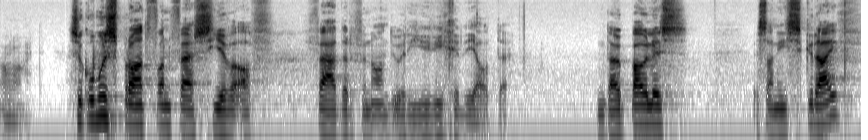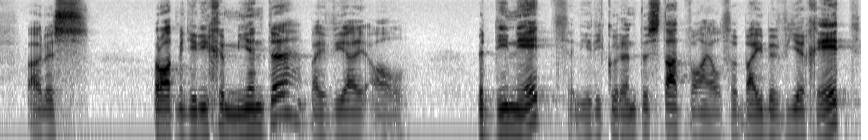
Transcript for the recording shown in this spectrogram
Alraai. So kom ons praat van vers 7 af verder vanaand oor hierdie gedeelte. Onthou Paulus is aan die skryf. Paulus praat met hierdie gemeente by wie hy al bedien het in hierdie Korinthe stad waar hy al verby beweeg het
